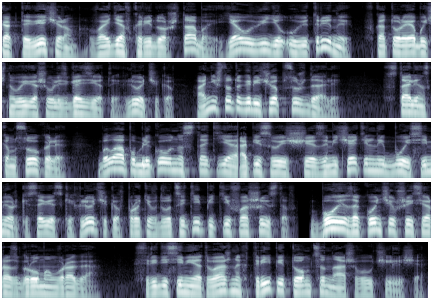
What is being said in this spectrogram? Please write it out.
Как-то вечером, войдя в коридор штаба, я увидел у витрины, в которой обычно вывешивались газеты, летчиков. Они что-то горячо обсуждали. В сталинском «Соколе» была опубликована статья, описывающая замечательный бой семерки советских летчиков против 25 фашистов, бой, закончившийся разгромом врага. Среди семи отважных три питомца нашего училища.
